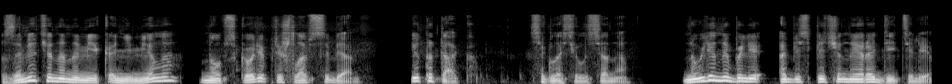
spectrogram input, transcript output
Заметина на миг онемела, но вскоре пришла в себя. «Это так», — согласилась она. Но у Лены были обеспеченные родители.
